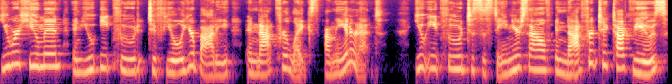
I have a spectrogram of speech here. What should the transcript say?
You are human and you eat food to fuel your body and not for likes on the internet. You eat food to sustain yourself and not for TikTok views.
